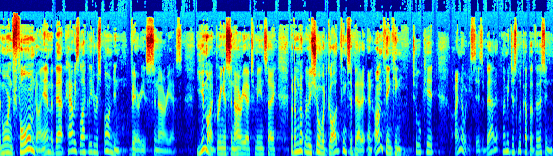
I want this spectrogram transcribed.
the more informed I am about how he's likely to respond in various scenarios. You might bring a scenario to me and say, but I'm not really sure what God thinks about it. And I'm thinking, toolkit, I know what he says about it. Let me just look up a verse in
